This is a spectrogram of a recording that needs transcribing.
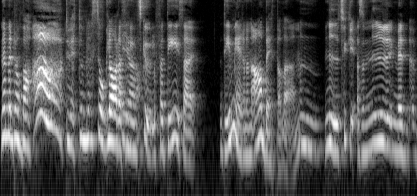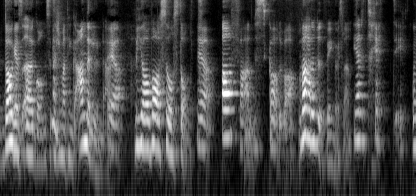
Nej men de bara, "Ah!" du vet de blev så glada för Ja. min skull. För att det är så här, det är mer än en arbetarlön. Mm. Nu tycker jag, alltså nu med dagens ögon så kanske man tänker annorlunda. Ja. Men jag var så stolt. Ja. Ja fan, det ska det vara. Vad hade du för ingångslön? Jag hade 30. Wow!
